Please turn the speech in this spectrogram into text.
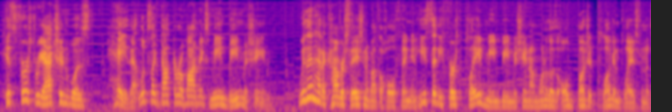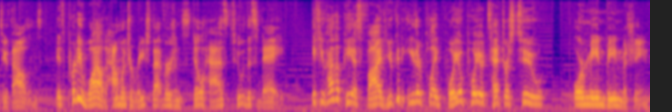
His first reaction was, hey, that looks like Dr. Robotnik's Mean Bean Machine. We then had a conversation about the whole thing, and he said he first played Mean Bean Machine on one of those old budget plug and plays from the 2000s. It's pretty wild how much reach that version still has to this day. If you have a PS5, you could either play Puyo Puyo Tetris 2 or Mean Bean Machine.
